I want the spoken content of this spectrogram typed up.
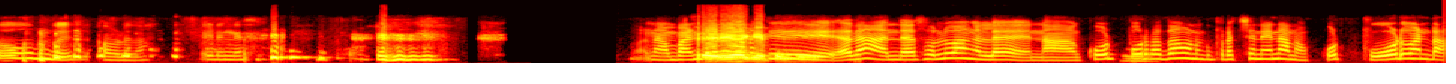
சோம்பு. அவ்வளவுதான். எடுங்க. நான் பண்றது சரியா உனக்கு கேட்டது. அதான் அந்த சொல்லுவாங்கல்ல நான் கோட் போடுறதா உனக்கு பிரச்சனைனா நான் கோட் போடுவேன்டா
